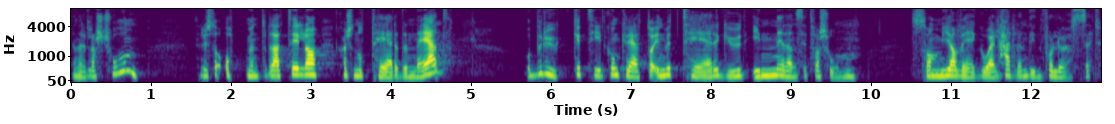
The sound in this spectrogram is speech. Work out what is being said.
en relasjon, så har jeg lyst til å oppmuntre deg til å kanskje notere det ned. Og bruke tid konkret og invitere Gud inn i den situasjonen som Javegoel, Herren din forløser.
